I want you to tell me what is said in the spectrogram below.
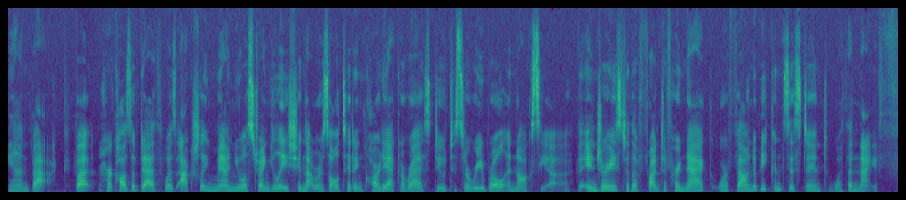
and back. But her cause of death was actually manual strangulation that resulted in cardiac arrest due to cerebral anoxia. The injuries to the front of her neck were found to be consistent with a knife.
